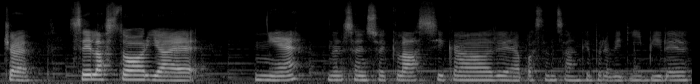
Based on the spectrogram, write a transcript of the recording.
Cioè, se la storia è Gnè, nel senso è classica, è abbastanza anche prevedibile,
